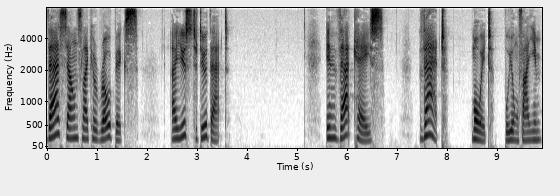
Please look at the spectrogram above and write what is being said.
That sounds like aerobics. I used to do that. In that case, that 末尾的不用发音。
